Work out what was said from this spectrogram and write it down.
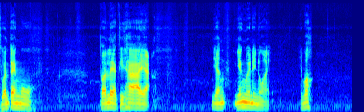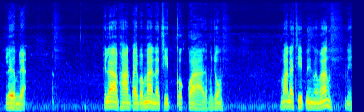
สวนแตงโมตอนแรกที่ทายอะ่ะ ยังยังหน่วยหน่อยเห็นปะเริ่มแล้วเวลาผ่านไปประมาณอาทิตย์ก็กว่าท่านผู้ชมประมาณอาทิตย์หนึ่งแล้วมั้งนี่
